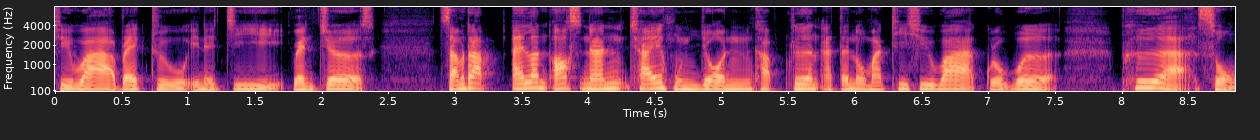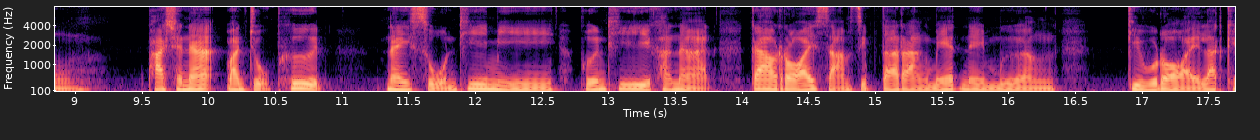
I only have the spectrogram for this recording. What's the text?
ชื่อว่า Breakthrough Energy Ventures สำหรับ Iron Ox นั้นใช้หุ่นยนต์ขับเคลื่อนอัตโนมัติที่ชื่อว่า Grover เพื่อส่งภาชนะบรรจุพืชในศูนย์ที่มีพื้นที่ขนาด 930 ตารางเมตรในเมือง กิลรอยรัฐแค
